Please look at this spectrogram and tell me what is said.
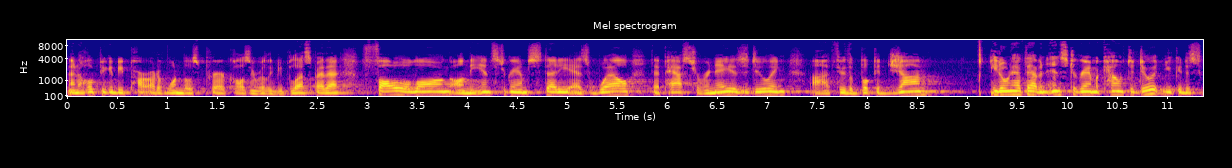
And I hope you can be part of one of those prayer calls and really be blessed by that. Follow along on the Instagram study as well that Pastor Renee is doing uh, through the book of John. You don't have to have an Instagram account to do it. You can just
